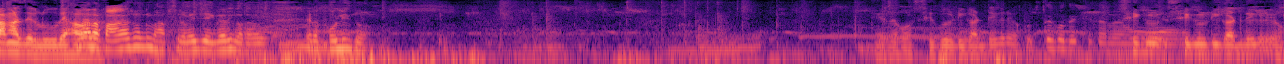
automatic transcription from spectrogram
পাঙাশ দেখলু দেখা না না পাঙাশ মতো ভাবছিলাম এই যে এগুলোরই কথা এটা ফলি তো ये देखो सिक्योरिटी गार्ड देख रहे हो कुत्ते को देख के कर रहे सिक्योरिटी गार्ड देख रहे हो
